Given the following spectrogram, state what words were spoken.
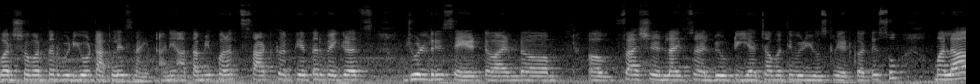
वर्षभर तर व्हिडिओ टाकलेच नाहीत. आणि आता मी परत स्टार्ट करते तर वेगळंच jewellery set and fashion lifestyle beauty याच्यावरती व्हिडिओज क्रिएट करते. सो मला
